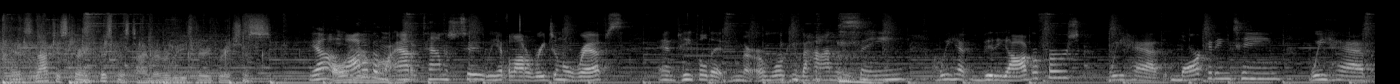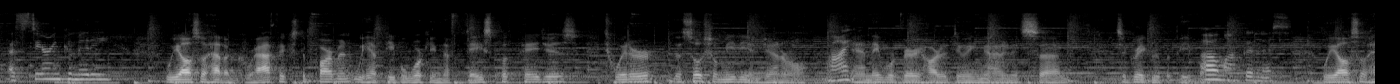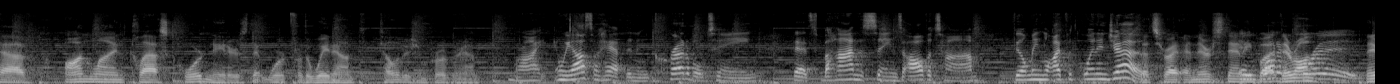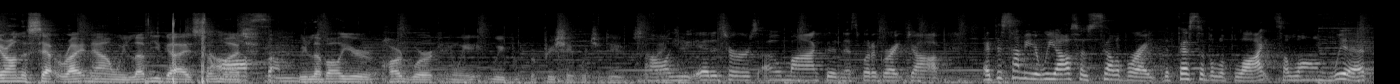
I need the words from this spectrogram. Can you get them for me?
And it's not just during Christmas time, everybody's very gracious. Yeah, a lot of them long. are out of towners too. We have a lot of regional reps and people that are working behind the scene. We have videographers, we have marketing team, we have a steering committee. We also have a graphics department. We have people working the Facebook pages, Twitter, the social media in general. Right. And they work very hard at doing that, and it's um, it's a great group of people. Oh my goodness. We also have online class coordinators that work for the Weigh Down television program. Right. And we also have an incredible team that's behind the scenes all the time filming Life with Gwen and Joe. That's right, and they're standing Hey, by. they're on. crew. They are on the set right now, and we love you guys so Awesome. much. We love all your hard work, and we, we appreciate what you do. So All thank you editors, oh my goodness, what a great job. At this time of year, we also celebrate the Festival of Lights along with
